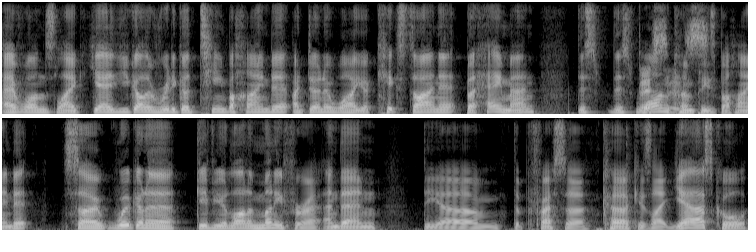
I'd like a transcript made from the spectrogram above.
everyone's like, yeah, you got a really good team behind it. I don't know why you're kickstarting it, but hey, man, this this, This one is- company's behind it, so we're gonna give you a lot of money for it, and then. The um the professor Kirk is like, yeah, that's cool.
